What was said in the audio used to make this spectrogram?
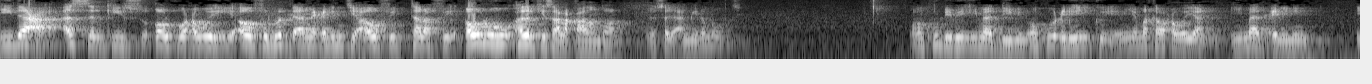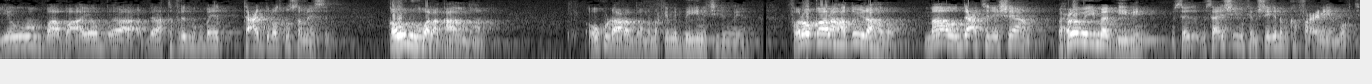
idaaca asalkiisu qowlku waxa weeye aw fi raddi ama celintii aw fi talafi. Qowluhu hadalkiisaa la qaadan doona isaga amiino maogti waan kuu dhiibay imaad dhiibin waan kuu celiyey iyo marka waxa weeyaan imaad celinin iyo uu baaba-ayo bilaa bilaa tafriid ku tacadi baad ku samaysay qawluhu waa la qaadan doonaa ku dhaaran doona markayna bayina jirin weyaan falow qaala hadduu yidhaahdo maa awdactanii shay-an waxbaba imaad dhiibin masaaisha imikana sheegana ka farcinaya mogta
